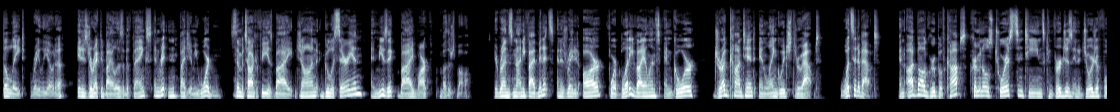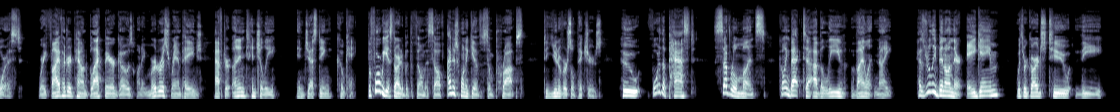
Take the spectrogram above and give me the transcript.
the late Ray Liotta. It is directed by Elizabeth Banks and written by Jimmy Warden. Cinematography is by John Guleserian and music by Mark Mothersbaugh. It runs 95 minutes and is rated R for bloody violence and gore, drug content, and language throughout. What's it about? An oddball group of cops, criminals, tourists, and teens converges in a Georgia forest, where a 500 pound black bear goes on a murderous rampage after unintentionally ingesting cocaine. Before we get started with the film itself, I just want to give some props to Universal Pictures, who, for the past several months, going back to, I believe, Violent Night, has really been on their A game with regards to the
